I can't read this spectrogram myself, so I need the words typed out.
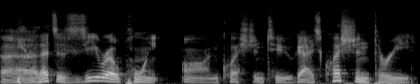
Uh, That's a zero point on question two, guys. Question three.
